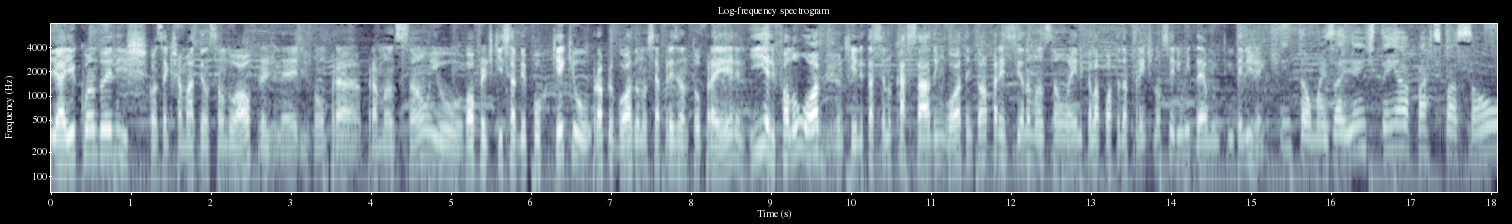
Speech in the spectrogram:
E aí, quando eles conseguem chamar a atenção do Alfred, né? Eles vão pra, pra mansão e o Alfred quis saber por que, que o próprio Gordon não se apresentou pra ele. E ele falou o óbvio, que ele tá sendo caçado em Gotham, então aparecer na mansão Wayne pela porta da frente não seria uma ideia muito inteligente. Então, mas aí a gente tem a participação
